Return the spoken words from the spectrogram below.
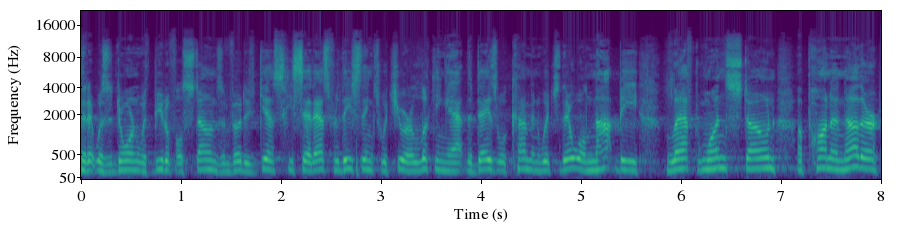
that it was adorned with beautiful stones and votive gifts, he said, As for these things which you are looking at, the days will come in which there will not be left one stone upon another,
